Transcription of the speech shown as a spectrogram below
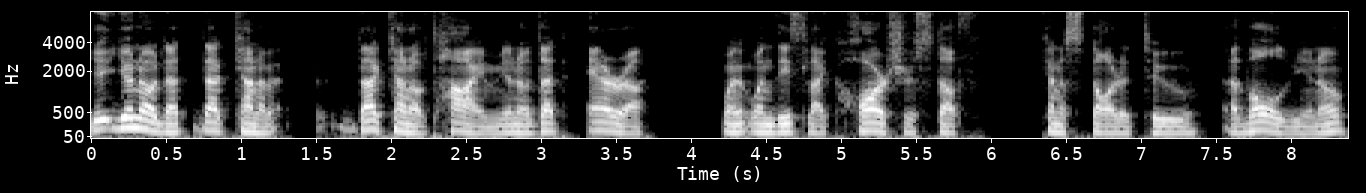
you you know that that kind of that kind of time, you know that era when when this like harsher stuff kind of started to evolve, you know.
